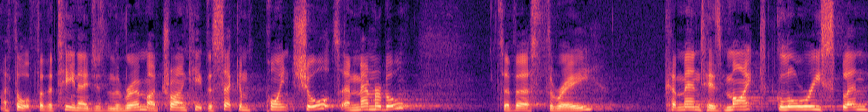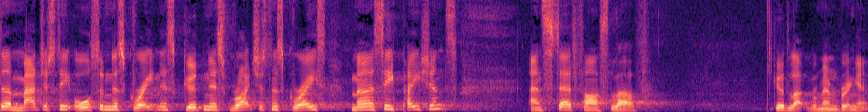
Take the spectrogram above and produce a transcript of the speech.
I thought for the teenagers in the room, I'd try and keep the second point short and memorable. So, verse 3 commend his might, glory, splendor, majesty, awesomeness, greatness, goodness, righteousness, grace, mercy, patience, and steadfast love. Good luck remembering it.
